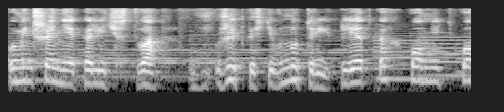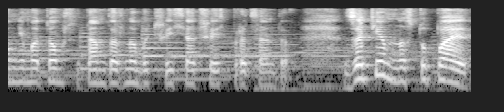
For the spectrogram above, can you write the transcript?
уменьшение количества жидкости внутри клетках. Помнить, помним о том, что там должно быть 66%. Затем наступает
